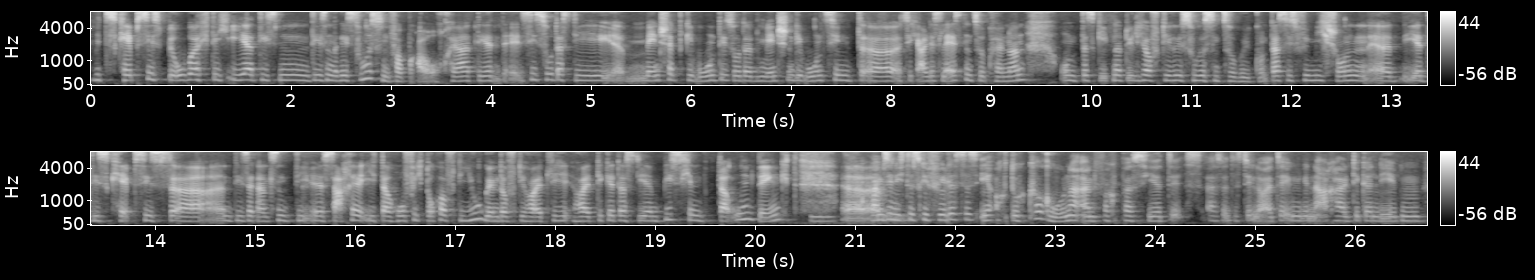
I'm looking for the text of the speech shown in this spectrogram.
Mit Skepsis beobachte ich eher diesen, diesen Ressourcenverbrauch. Ja. Die, es ist so, dass die äh, Menschheit gewohnt ist oder die Menschen gewohnt sind, äh, sich alles leisten zu können. Und das geht natürlich auf die Ressourcen zurück. Und das ist für mich schon äh, eher die Skepsis äh, an dieser ganzen die, äh, Sache. Ich, da hoffe ich doch auf die Jugend, auf die heutige, dass die ein bisschen da umdenkt. Mhm. Haben Sie nicht das Gefühl, dass das eher auch durch Corona einfach passiert ist? Also, dass die Leute irgendwie nachhaltiger leben?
